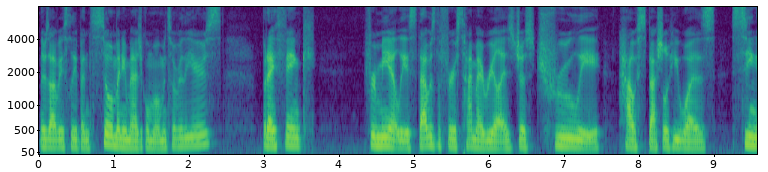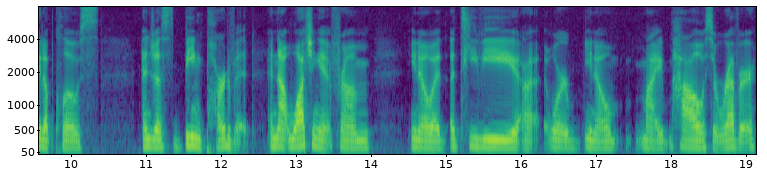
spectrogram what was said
There's obviously been so many magical moments over the years, but I think for me at least, that was the first time I realized just truly how special he was, seeing it up close and just being part of it and not watching it from, you know, a, a TV uh, or, you know, my house or wherever,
